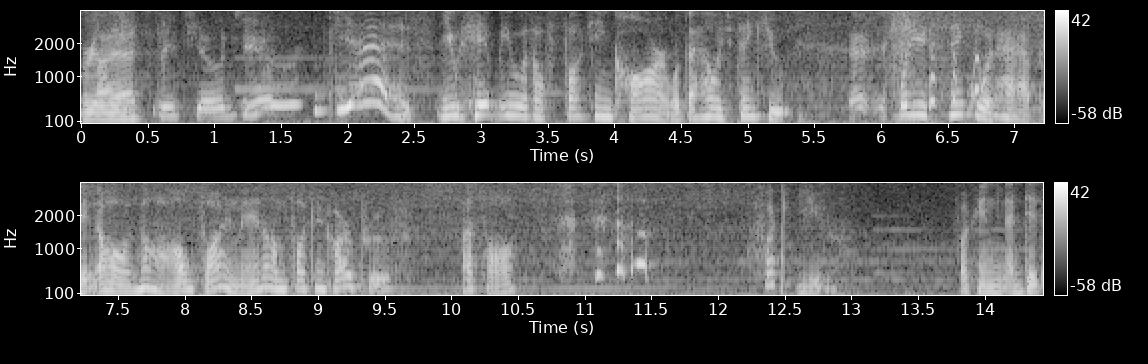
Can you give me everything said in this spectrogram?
Really? I actually killed you? Yes! You hit me with a fucking car. What the hell do you think you... What do you think would happen? Oh no, I'm fine, man. I'm fucking car proof. That's all. Fuck you. Fucking, I did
